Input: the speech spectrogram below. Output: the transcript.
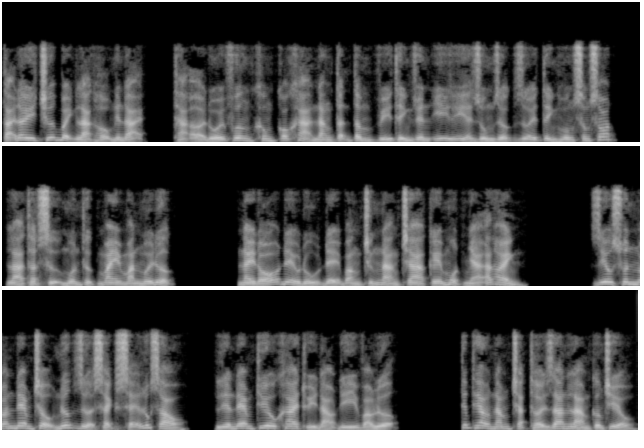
tại đây chữa bệnh lạc hậu niên đại, thả ở đối phương không có khả năng tận tâm vì thỉnh duyên y y dùng dược dưới tình huống sống sót, là thật sự muốn thực may mắn mới được. Này đó đều đủ để bằng chứng nàng cha kế một nhà ác hành. Diêu Xuân đoán đem chậu nước rửa sạch sẽ lúc sau, liền đem thiêu khai thủy đảo đi vào lượng. Tiếp theo nắm chặt thời gian làm cơm chiều,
